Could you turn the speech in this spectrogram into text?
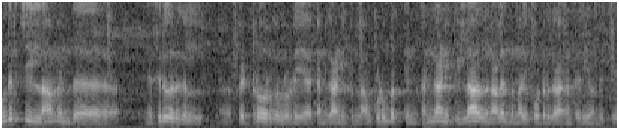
முதிர்ச்சி இல்லாமல் இந்த சிறுவர்கள் பெற்றோர்களுடைய கண்காணிப்பு இல்லாமல் குடும்பத்தின் கண்காணிப்பு இல்லாததுனால இந்த மாதிரி போட்டிருக்கிறாங்கன்னு தெரிய வந்துச்சு.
